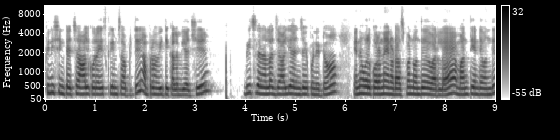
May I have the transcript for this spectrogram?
ஃபினிஷிங் டச் ஆளுக்கு ஒரு ஐஸ்கிரீம் சாப்பிட்டுட்டு அப்புறம் வீட்டுக்கு கிளம்பியாச்சு. பீச்சில் நல்லா ஜாலியாக என்ஜாய் பண்ணிட்டோம். என்ன ஒரு கொரோனா என்னோட ஹஸ்பண்ட் வந்து வரல. மந்த் எண்டை வந்து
